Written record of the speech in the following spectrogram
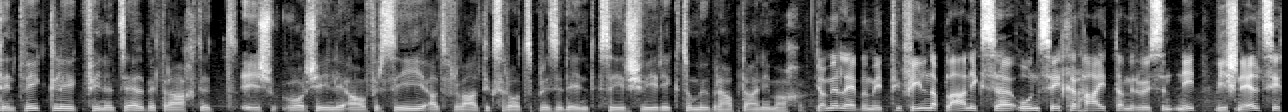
Die Entwicklung finanziell betrachtet ist wahrscheinlich auch für Sie als Verwaltungsratspräsident sehr schwierig, um überhaupt eine zu machen. Ja, wir leben mit vielen Planungsunsicherheiten. Wir wissen nicht, wie schnell sich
